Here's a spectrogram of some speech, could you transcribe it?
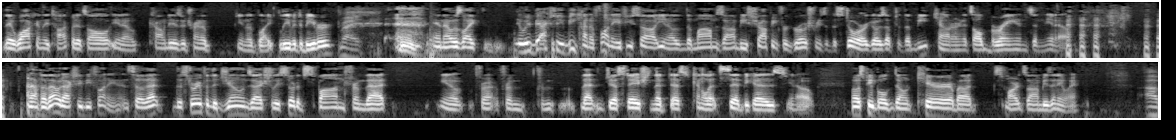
they walk and they talk, but it's all, you know, comedies are trying to, you know, like leave it to Beaver. Right. And I was like, it would actually be kind of funny if you saw, you know, the mom zombie shopping for groceries at the store goes up to the meat counter and it's all brains and, you know, and I thought that would actually be funny. And so that, the story for the Jones actually sort of spawned from that, you know, from, from, from that gestation that just kind of let sit because, you know, most people don't care about smart zombies anyway. Uh,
